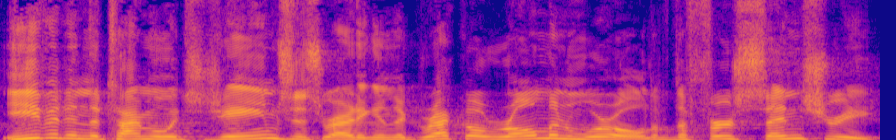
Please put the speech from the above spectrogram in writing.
Even in the time in which James is writing, in the Greco Roman world of the first century,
